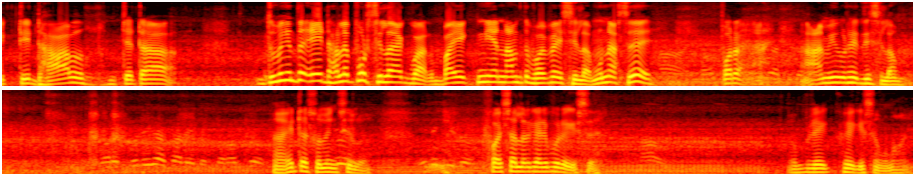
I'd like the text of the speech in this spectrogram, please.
একটি ঢাল যেটা তুমি কিন্তু এই ঢালে পড়ছিল একবার, বাইক নিয়ে নামতে ভয় পাইছিলাম মনে আছে? পরে আমি উঠে দিছিলাম। হ্যাঁ এটা সোলিং ছিল। ফয়সালের গাড়ি পড়ে গেছে। ব্রেক হয়ে গেছে মনে হয়।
